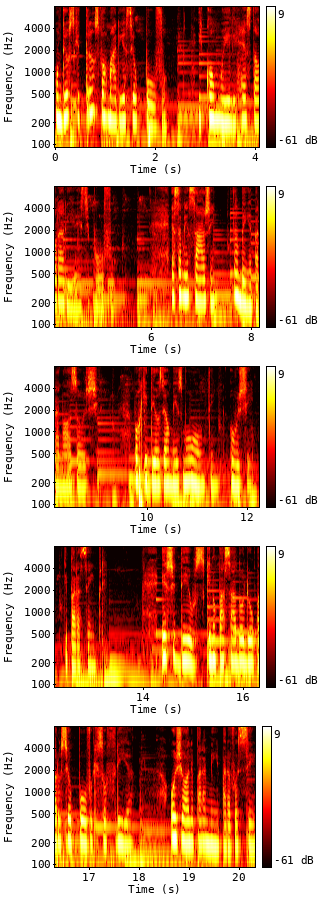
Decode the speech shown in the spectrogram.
um Deus que transformaria seu povo e como ele restauraria esse povo. Essa mensagem também é para nós hoje, porque Deus é o mesmo ontem, hoje e para sempre. Este Deus que no passado olhou para o seu povo que sofria, hoje olha para mim e para você.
